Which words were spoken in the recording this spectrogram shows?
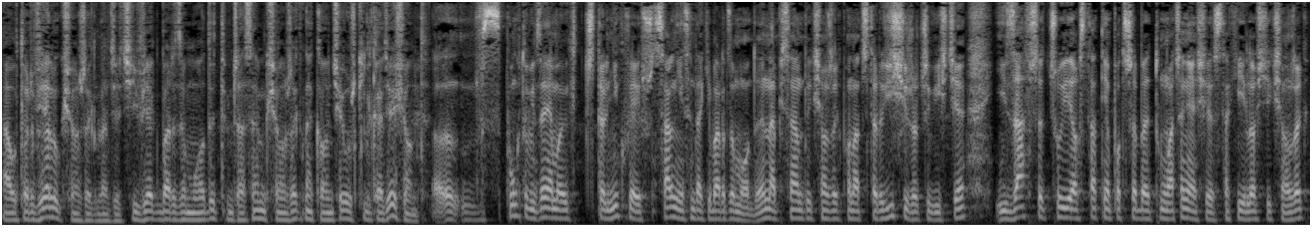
Autor wielu książek dla dzieci, wiek bardzo młody, tymczasem książek na koncie już kilkadziesiąt. Z punktu widzenia moich czytelników, ja już wcale nie jestem taki bardzo młody, napisałem tych książek ponad 40 rzeczywiście i zawsze czuję ostatnio potrzebę tłumaczenia się z takiej ilości książek,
